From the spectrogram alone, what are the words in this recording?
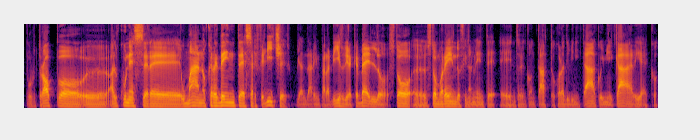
purtroppo eh, alcun essere umano credente essere felice di andare in paradiso, dire che bello, sto, eh, sto morendo finalmente entro in contatto con la divinità, con i miei cari, ecco.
